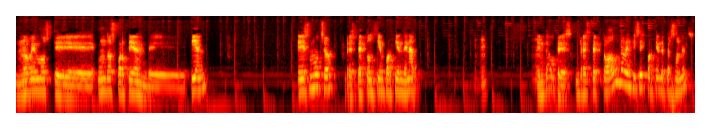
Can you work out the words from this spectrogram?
no vemos que un 2% de 100 es mucho respecto a un 100% de nada. Entonces, respecto a un 96% de personas,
